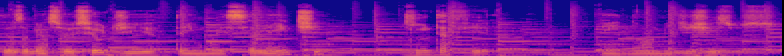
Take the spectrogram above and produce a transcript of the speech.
Deus abençoe o seu dia. Tenha uma excelente quinta-feira. Em nome de Jesus.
